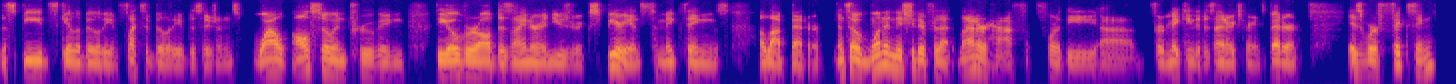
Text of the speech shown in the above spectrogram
the speed, scalability, and flexibility of decisions while also improving the overall designer and user experience to make things a lot better. And so one initiative for that latter half for the uh, for making the designer experience better is we're fixing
